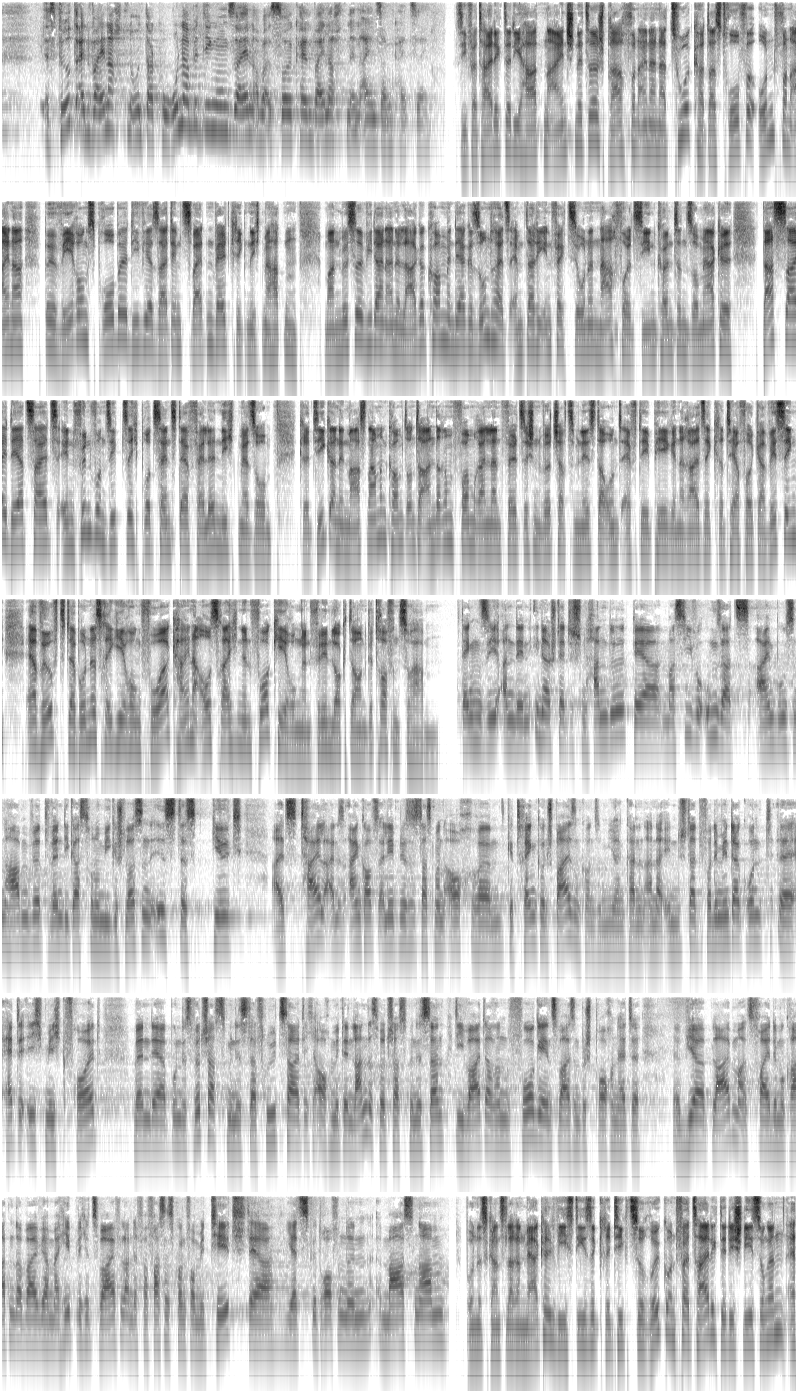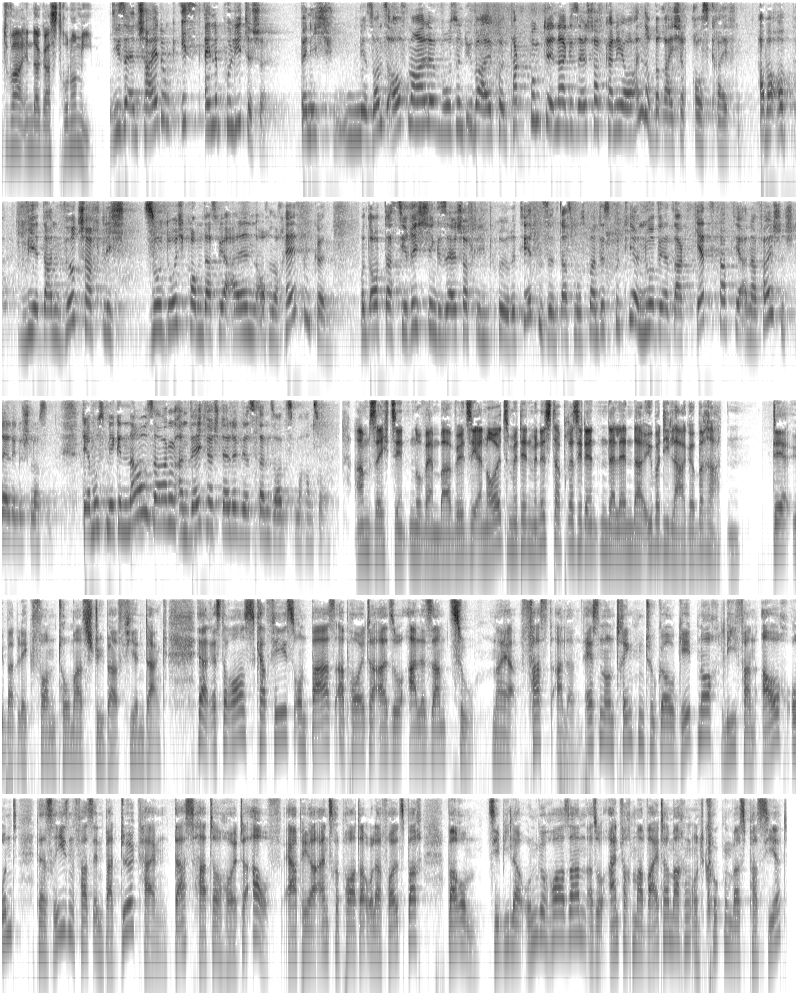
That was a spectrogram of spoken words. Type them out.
Es wird ein Weihnachten unter Corona-Bedingungen sein, aber es soll kein Weihnachten in Einsamkeit sein. Sie verteidigte die harten Einschnitte, sprach von einer Naturkatastrophe und von einer Bewährungsprobe, die wir seit dem Zweiten Weltkrieg nicht mehr hatten. Man müsse wieder in eine Lage kommen, in der Gesundheitsämter die Infektionen nachvollziehen könnten, so Merkel. Das sei derzeit in 75 Prozent der Fälle nicht mehr so. Kritik an den Maßnahmen kommt unter anderem vom rheinland-pfälzischen Wirtschaftsminister und FDP-Generalsekretär Volker Wissing. Er wirft der Bundesregierung vor, keine ausreichenden Vorkehrungen für den Lockdown getroffen zu haben. Denken Sie an den innerstädtischen Handel, der massive Umsatzeinbußen haben wird, wenn die Gastronomie geschlossen ist. Das gilt als Teil eines Einkaufserlebnisses, dass man auch ähm, Getränke und Speisen konsumieren kann in einer Innenstadt. Vor dem Hintergrund äh, hätte ich mich gefreut, wenn der Bundeswirtschaftsminister frühzeitig auch mit den Landeswirtschaftsministern die weiteren Vorgehensweisen besprochen hätte. Äh, wir bleiben als Freie Demokraten dabei. Wir haben erhebliche Zweifel an der Verfassungskonformität der jetzt getroffenen Maßnahmen. Bundeskanzlerin Merkel wies diese Kritik zurück und verteidigte die Schließungen, etwa in der Gastronomie. Diese Entscheidung ist eine politische. Wenn ich mir sonst aufmale, wo sind überall Kontaktpunkte in der Gesellschaft, kann ich auch andere Bereiche rausgreifen. Aber ob wir dann wirtschaftlich so durchkommen, dass wir allen auch noch helfen können und ob das die richtigen gesellschaftlichen Prioritäten sind, das muss man diskutieren. Nur wer sagt, jetzt habt ihr an der falschen Stelle geschlossen, der muss mir genau sagen, an welcher Stelle wir es dann sonst machen sollen. Am 16. November will sie erneut mit den Ministerpräsidenten der Länder über die Lage beraten. Der Überblick von Thomas Stüber. Vielen Dank. Ja, Restaurants, Cafés und Bars ab heute also allesamt zu. Naja, fast alle. Essen und Trinken to go geht noch, liefern auch und das Riesenfass in Bad Dürkheim, das hatte heute auf. RPA1-Reporter Olaf Holzbach. Warum? Ziviler Ungehorsam? Also einfach mal weitermachen und gucken, was passiert?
